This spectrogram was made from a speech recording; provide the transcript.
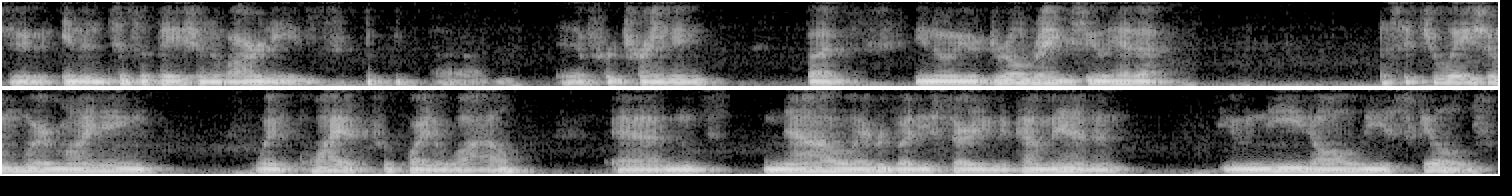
to, in anticipation of our needs um, for training. But you know, your drill rigs, you had a a situation where mining went quiet for quite a while. And now everybody's starting to come in, and you need all these skills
